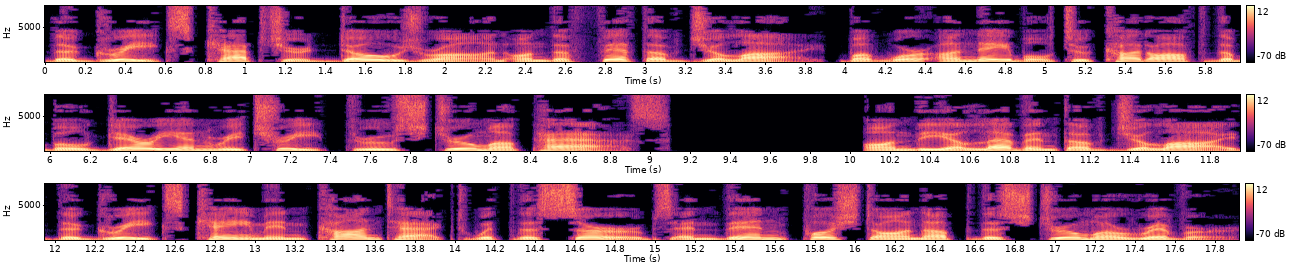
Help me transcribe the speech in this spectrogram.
The Greeks captured Dozhran on 5 July but were unable to cut off the Bulgarian retreat through Struma Pass. On the 11th of July the Greeks came in contact with the Serbs and then pushed on up the Struma River.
